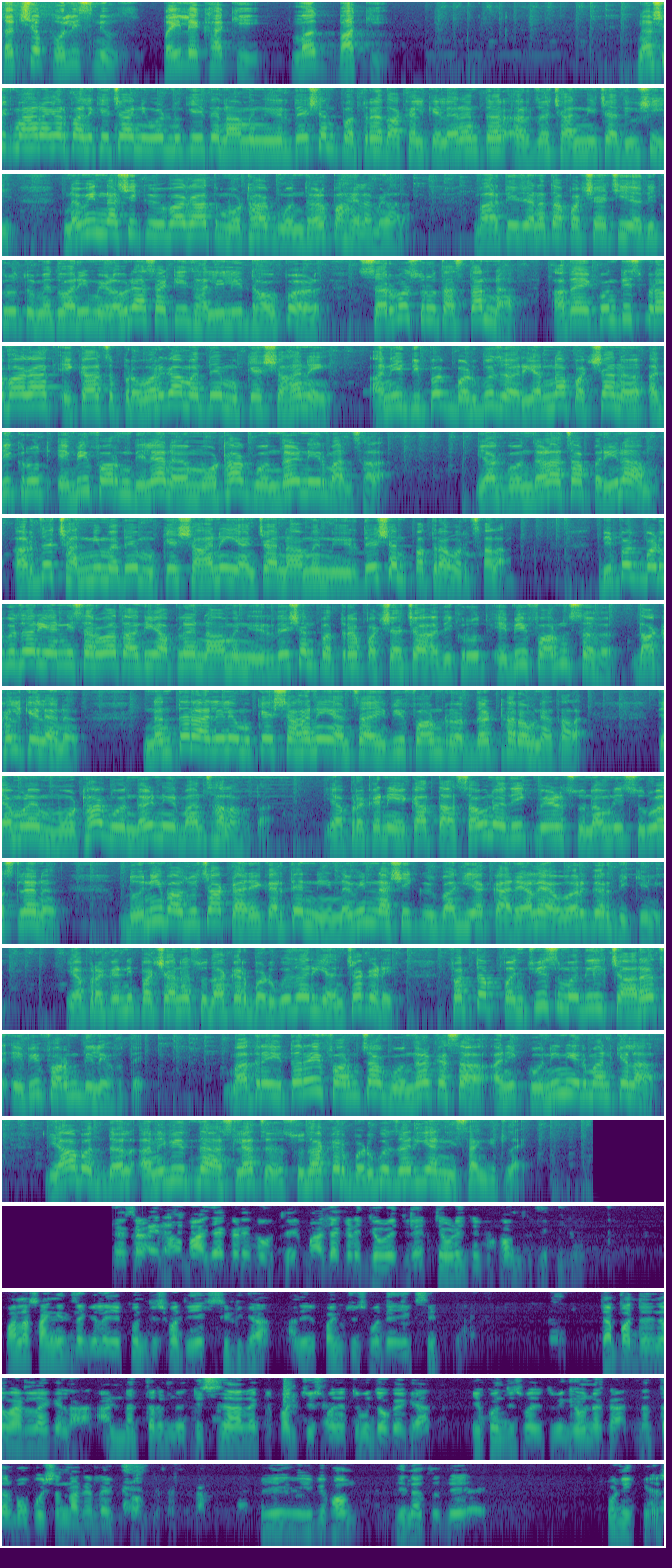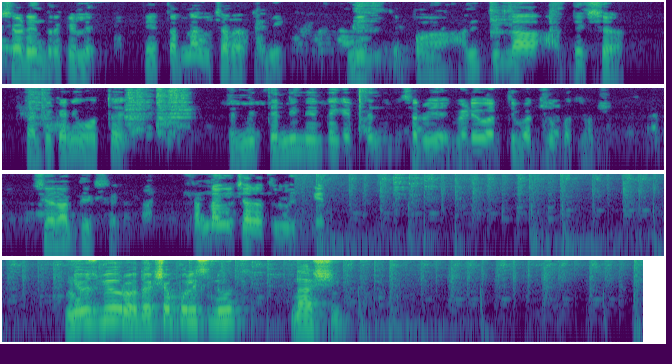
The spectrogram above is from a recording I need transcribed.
दक्ष police news पहिले खाकी मग बाकी. नाशिक महानगरपालिकेच्या निवडणुकीत नामनिर्देशन पत्र दाखल केल्यानंतर अर्ज छाननीच्या दिवशी नवीन नाशिक विभागात मोठा गोंधळ पाहायला मिळाला. भारतीय जनता पक्षाची अधिकृत उमेदवारी मिळवण्यासाठी झालेली धावपळ सर्वश्रुत असताना आता एकोणतीस प्रभागात एकाच प्रवर्गामध्ये मुकेश शहाणे आणि दीपक बडगुजर यांना पक्षानं अधिकृत एबी फॉर्म दिल्यानं मोठा गोंधळ निर्माण झाला. या गोंधळाचा परिणाम अर्ज छाननीमध्ये मुकेश शहाणे यांच्या नामनिर्देशन पत्रावर झाला. दीपक बडगुजर यांनी सर्वात आधी आपलं नामनिर्देशन पत्र पक्षाच्या अधिकृत एबी फॉर्मसह दाखल केल्यानं नंतर आलेले मुकेश शहाणे यांचा एबी फॉर्म रद्द ठरवण्यात आला. त्यामुळे मोठा गोंधळ निर्माण झाला होता. या प्रकरणी एका तासाहून अधिक वेळ सुनावणी सुरू असल्यानं दोन्ही बाजूच्या कार्यकर्त्यांनी नवीन नाशिक विभागीय कार्यालयावर गर्दी केली. या प्रकरणी पक्षानं सुधाकर बडगुजर यांच्याकडे फक्त पंचवीस मधील चारच बी फॉर्म दिले होते. मात्र इतरही फॉर्मचा गोंधळ कसा आणि कोणी निर्माण केला याबद्दल अनभिज्ञ असल्याचं सुधाकर बडगुजर यांनी सांगितलंय. माझ्याकडे नव्हते. माझ्याकडे जेवढे दिले तेवढे तुम्ही फॉर्म दिले गेले. मला सांगितलं गेलं एकोणतीसमध्ये एक सीट घ्या आणि पंचवीसमध्ये एक सीट घ्या. त्या पद्धतीने भरला गेला आणि नंतर डिसिजन आला की पंचवीसमध्ये तुम्ही दोघं घ्या एकोणतीसमध्ये तुम्ही घेऊ नका. नंतर मग भूषण राणेला एक फॉर्म दिला गेला म्हणजे बी फॉर्म देण्याचं जे कोणी षडयंत्र केले ते त्यांना विचारा तुम्ही. मी आणि जिल्हा अध्यक्ष त्या ठिकाणी होतं त्यांनी त्यांनी निर्णय घेतला ना सर्व वेळेवरती बदलू बदलून. शहराध्यक्ष त्यांना विचारा तुम्ही. News bureau Daksh police news Nashik.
